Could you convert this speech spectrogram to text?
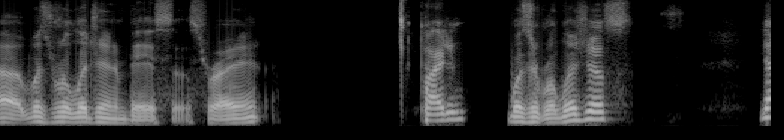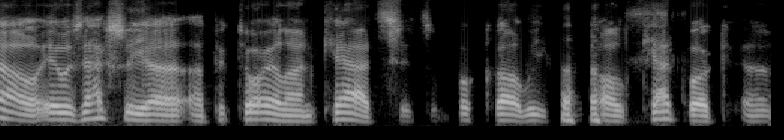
Uh, it was religion and basis, right? Pardon? Was it religious? No, it was actually a, a pictorial on cats. It's a book called we called Cat Book. Uh,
